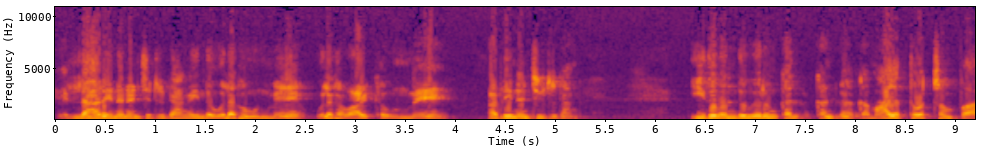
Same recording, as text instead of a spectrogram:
எல்லாரும் என்ன நினச்சிட்டு இருக்காங்க? இந்த உலகம் உண்மை உலக வாழ்க்கை உண்மை அப்படின்னு நினச்சிக்கிட்டு இருக்காங்க. இது வந்து வெறும் கல் கண் மாய தோற்றம்ப்பா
